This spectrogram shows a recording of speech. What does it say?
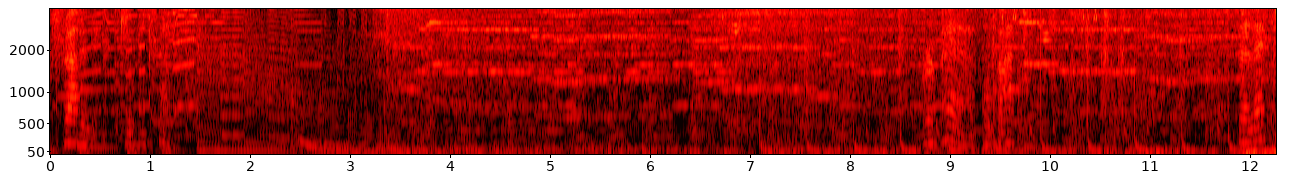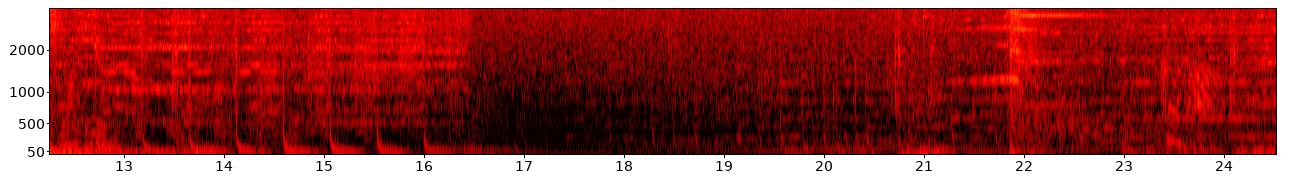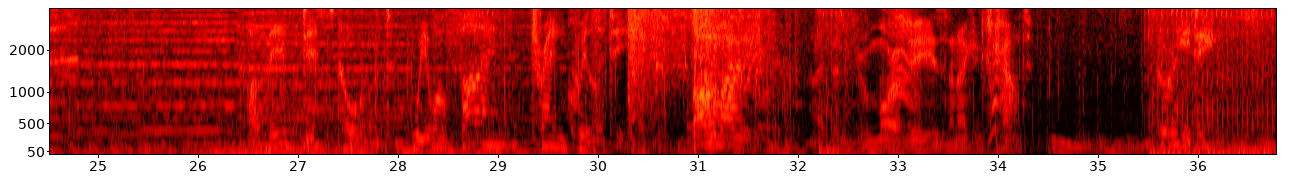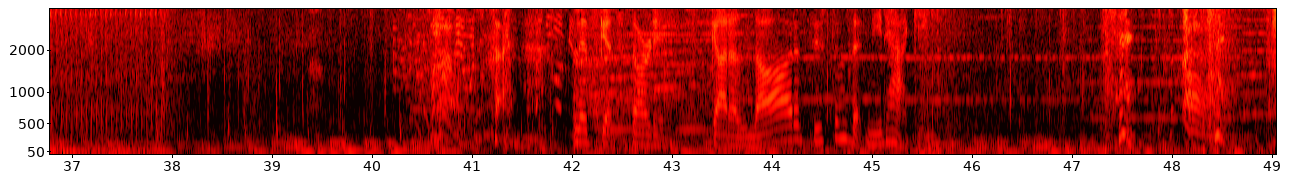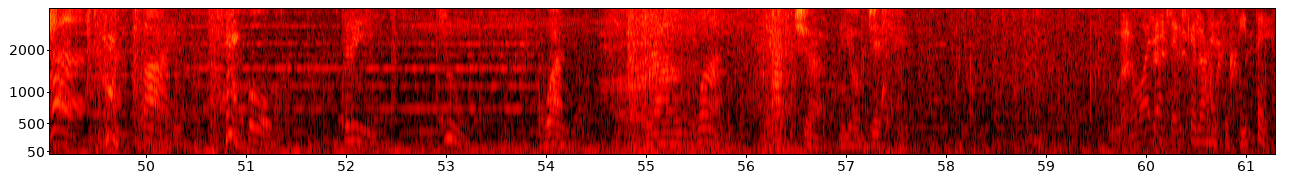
traveling to Busan. Prepare for battle. Select your hero. Amid discord, we will find tranquility. Follow my lead. I've been through more of these than I can count. Greetings. Let's get started. Got a lot of systems that need hacking. Hmm. Capture the objective. No vaya a ser que lo necesite.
